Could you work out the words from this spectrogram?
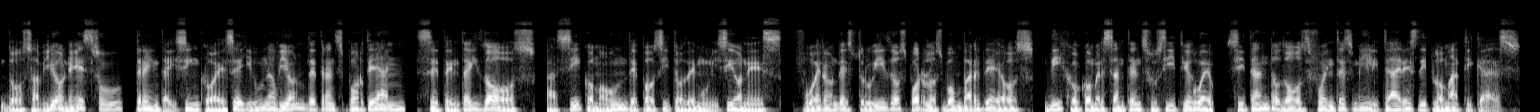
dos aviones Su-35S y un avión de transporte AN-72, así como un depósito de municiones, fueron destruidos por los bombardeos, dijo Comersant en su sitio web, citando dos fuentes militares diplomáticas.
